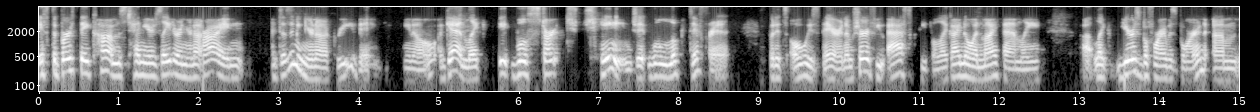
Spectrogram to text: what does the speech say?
if the birthday comes 10 years later and you're not crying it doesn't mean you're not grieving you know? Again like it will start to change. It will look different but it's always there. And I'm sure if you ask people, like I know in my family, uh, like years before I was born, um,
